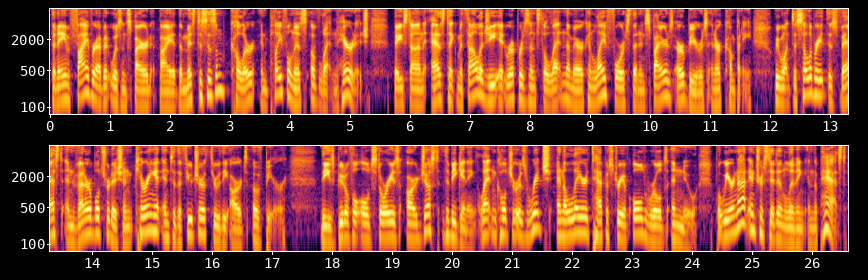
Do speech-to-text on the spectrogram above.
The name Five Rabbit was inspired by the mysticism, color, and playfulness of Latin heritage. Based on Aztec mythology, it represents the Latin American life force that inspires our beers and our company. We want to celebrate this vast and venerable tradition, carrying it into the future through the art of beer. These beautiful old stories are just the beginning. Latin culture is rich and a layered tapestry of old worlds and new, but we are not interested in living in the past.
